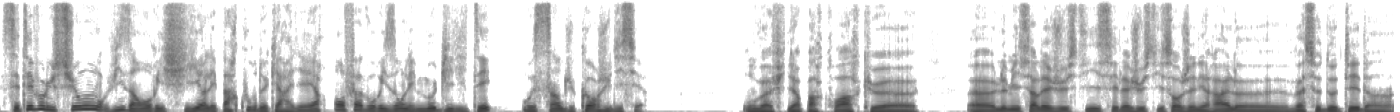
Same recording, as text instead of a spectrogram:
Cette évolution vise à enrichir les parcours de carrière en favorisant les mobilités au sein du corps judiciaire. On va finir par croire que euh, euh, le ministère de la Justice et la justice en général euh, va se doter d'un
